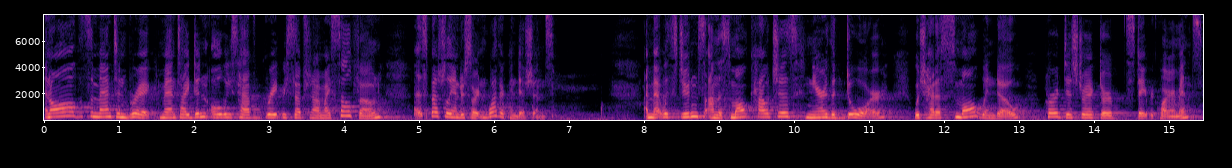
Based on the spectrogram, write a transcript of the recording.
And all the cement and brick meant I didn't always have great reception on my cell phone, especially under certain weather conditions. I met with students on the small couches near the door, which had a small window per district or state requirements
